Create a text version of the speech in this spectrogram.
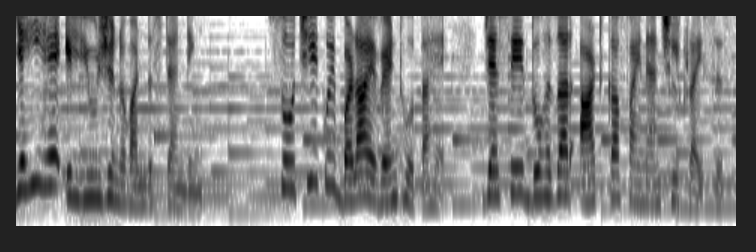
यही है इल्यूजन ऑफ़ अंडरस्टैंडिंग सोचिए, कोई बड़ा इवेंट होता है, जैसे 2008 का फाइनेंशियल क्राइसिस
